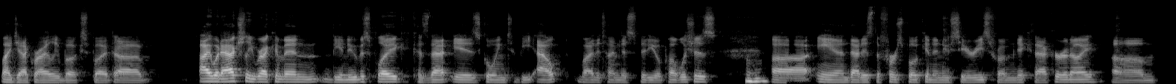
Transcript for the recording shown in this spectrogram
my Jack Riley books, but uh, I would actually recommend The Anubis Plague because that is going to be out by the time this video publishes. Mhm. Uh, and that is the first book in a new series from Nick Thacker and I. Um,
